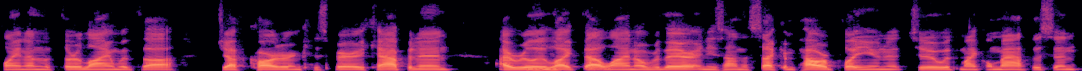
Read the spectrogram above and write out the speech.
playing on the third line with uh, Jeff Carter and Kasperi Kapanen. I really mm-hmm. like that line over there, and he's on the second power play unit too with Michael Matheson.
